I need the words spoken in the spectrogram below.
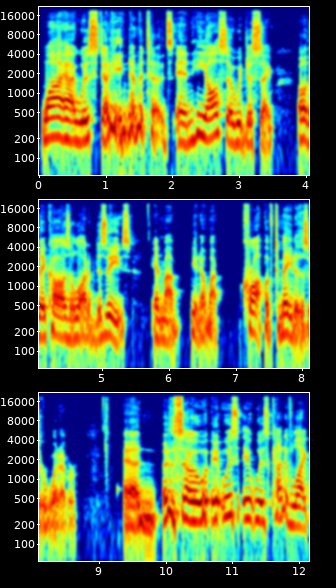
why I was studying nematodes. And he also would just say, oh, they cause a lot of disease in my, you know, my crop of tomatoes or whatever. And so it was it was kind of like,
